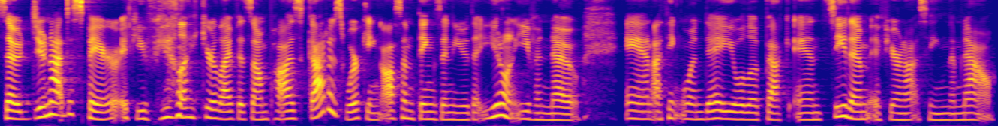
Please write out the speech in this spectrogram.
So do not despair if you feel like your life is on pause. God is working awesome things in you that you don't even know. And i think one day you will look back and see them if you're not seeing them now.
